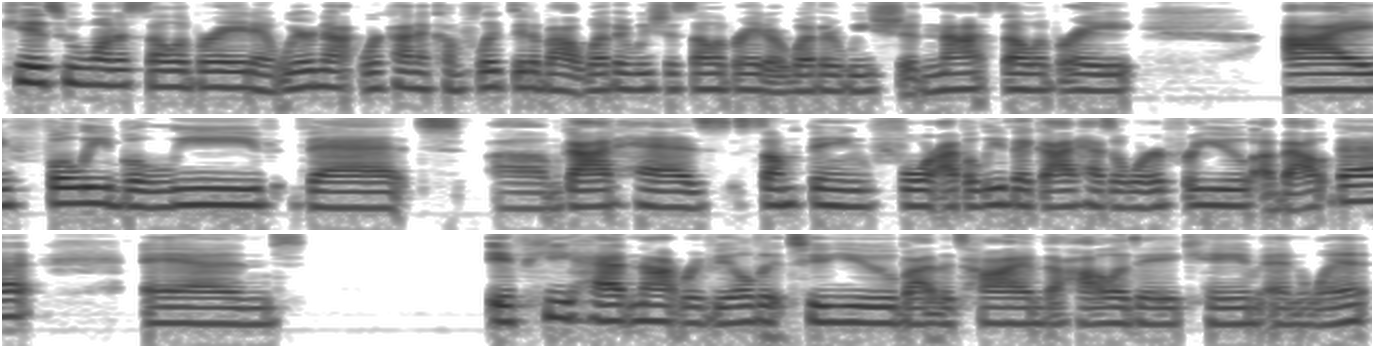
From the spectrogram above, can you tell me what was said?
kids who want to celebrate and we're not, we're kind of conflicted about whether we should celebrate or whether we should not celebrate. I fully believe that um, God has something for, I believe that God has a word for you about that. And if He had not revealed it to you by the time the holiday came and went,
